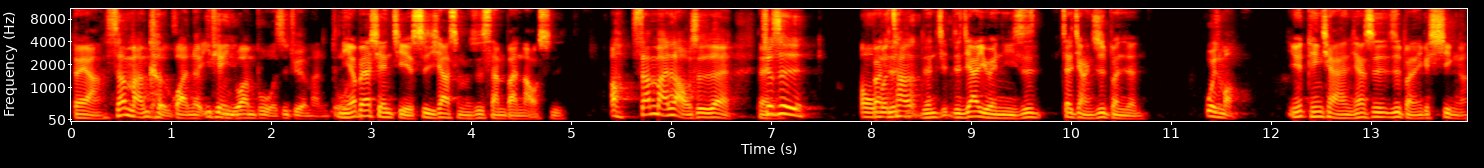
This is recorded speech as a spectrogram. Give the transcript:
对啊。真的蛮可观的。一天一万步，我是觉得蛮多。你要不要先解释一下什么是三板老师？哦，三板老师对不对，就是、哦我们常人家人家以为你是在讲日本人。为什么？因为听起来很像是日本的一个姓啊，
